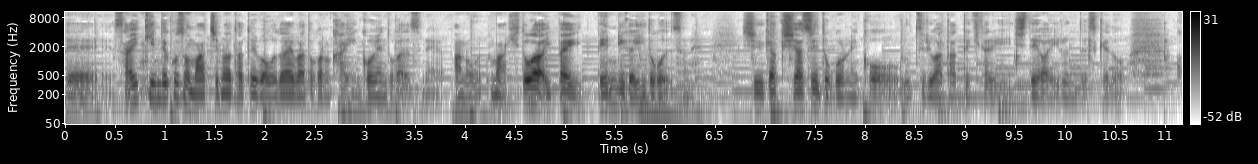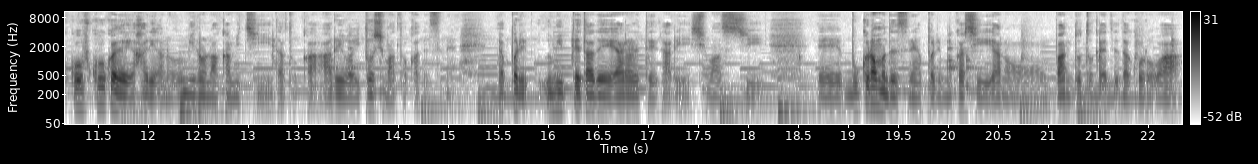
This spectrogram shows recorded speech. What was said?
で最近でこそ街の例えばお台場とかの海浜公園とかですねあの、まあ、人がいっぱい便利がいいとこですよね。集客しやすいところにこう移り渡ってきたりしてはいるんですけどここ福岡でやはりあの海の中道だとかあるいは糸島とかですねやっぱり海っぺたでやられてたりしますし、えー、僕らもですねやっぱり昔あのバンドとかやってた頃は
